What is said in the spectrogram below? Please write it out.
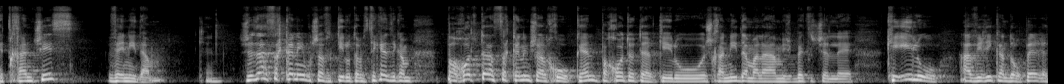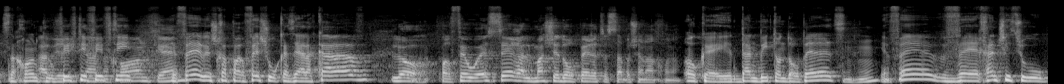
את חנצ'יס ונידם. כן. שזה השחקנים עכשיו, כאילו אתה מסתכל על זה גם פחות או יותר השחקנים שהלכו, כן? פחות או יותר, כאילו יש לך נידם על המשבצת של אה, כאילו אבי ריקן דור פרץ, נכון? כאילו אבי ריקן, 50-50, נכון, כן. יפה, ויש לך פרפה שהוא כזה על הקו, לא, פרפה הוא 10 על מה שדור פרץ עשה בשנה האחרונה. אוקיי, דן ביטון דור פרץ, יפה, וחנצ'יס שהוא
